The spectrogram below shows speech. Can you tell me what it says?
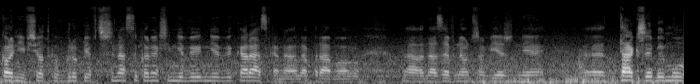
koni w środku w grupie w 13 koniach się nie, wy, nie wykaraska na, na prawo, na, na zewnętrzną bieżnię, e, tak żeby mu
